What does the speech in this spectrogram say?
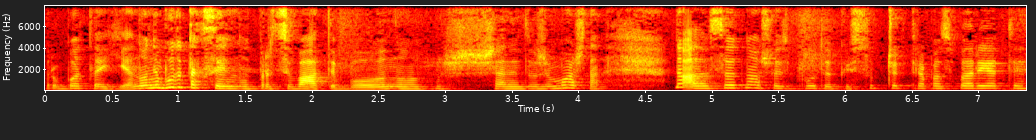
Робота є. Ну, не буду так сильно працювати, бо ну, ще не дуже можна. Ну, але все одно щось буде, якийсь супчик треба зварити.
